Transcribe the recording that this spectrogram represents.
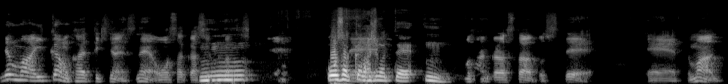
でもまあ、一回も帰ってきてないですね。大阪出発して、大阪から始まって。うん。大阪からスタートして、えーっと、まあ、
